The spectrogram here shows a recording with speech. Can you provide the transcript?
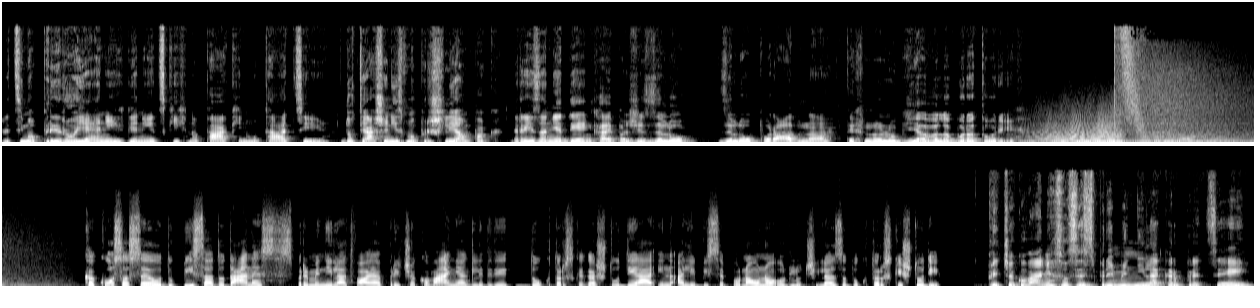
Recimo prirojenih genetskih napak in mutacij. Do tja še nismo prišli, ampak rezanje DNK je pa že zelo, zelo uporabna tehnologija v laboratorijih. Kako so se od upisa do danes spremenila tvoja pričakovanja glede doktorskega študija in ali bi se ponovno odločila za doktorski študij? Pričakovanja so se spremenila kar precej.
